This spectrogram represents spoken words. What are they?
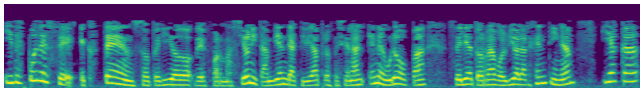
Y después de ese extenso periodo de formación y también de actividad profesional en Europa, Celia Torra volvió a la Argentina y acá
